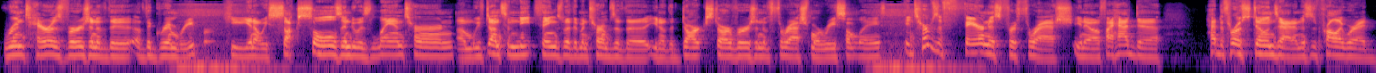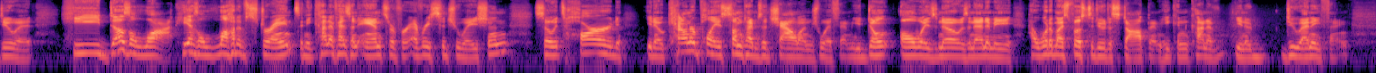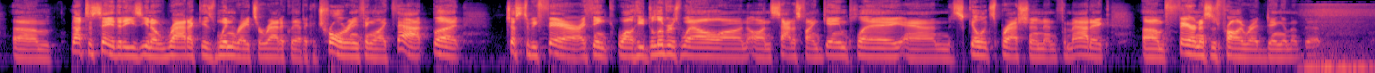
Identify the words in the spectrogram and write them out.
Runeterra's version of the of the Grim Reaper. He, you know, he sucks souls into his lantern. Um, we've done some neat things with him in terms of the, you know, the Dark Star version of Thresh more recently. In terms of fairness for Thresh, you know, if I had to had to throw stones at him, this is probably where I'd do it. He does a lot. He has a lot of strengths and he kind of has an answer for every situation. So it's hard, you know, counterplay is sometimes a challenge with him. You don't always know as an enemy, how, what am I supposed to do to stop him? He can kind of, you know, do anything. Um, not to say that he's, you know, radic his win rates are radically out of control or anything like that, but just to be fair, I think while he delivers well on on satisfying gameplay and skill expression and thematic, um, fairness is probably red ding him a bit.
